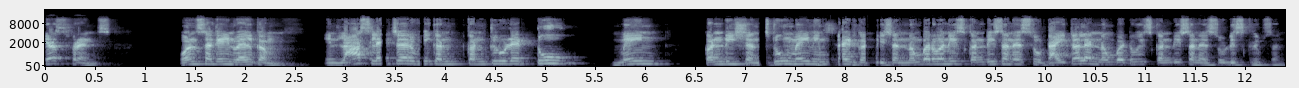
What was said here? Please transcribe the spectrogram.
Yes, friends. Once again, welcome. In last lecture, we con- concluded two main conditions, two main implied condition. Number one is condition as to title, and number two is condition as to description.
